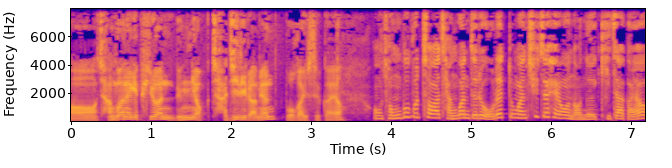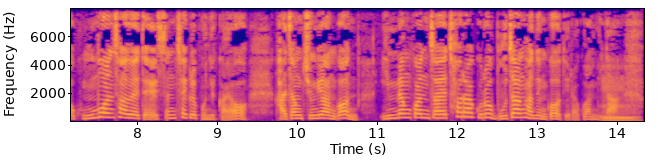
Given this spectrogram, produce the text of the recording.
어, 장관에게 필요한 능력, 자질이라면 뭐가 있을까요? 어, 정부 부처와 장관들을 오랫동안 취재해온 어느 기자가요, 공무원 사회에 대해 쓴 책을 보니까요, 가장 중요한 건 임명권자의 철학으로 무장하는 것이라고 합니다. 음.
